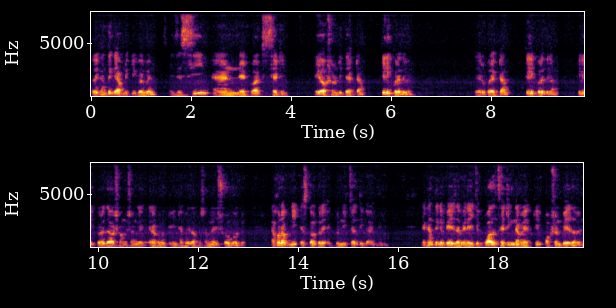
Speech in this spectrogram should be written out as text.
তো এখান থেকে আপনি কি করবেন? এই যে সিম অ্যান্ড নেটওয়ার্ক সেটিং এই অপশনটিতে একটা ক্লিক করে দেবেন। এর উপরে একটা ক্লিক করে দিলাম। ক্লিক করে দেওয়ার সঙ্গে সঙ্গে এরকম একটি ইন্টারফেস আপনার সামনে শো করবে। এখন আপনি স্কল করে একটু নিচের দিকে আসবেন এখান থেকে পেয়ে যাবেন এই যে কল সেটিং নামে একটি অপশন পেয়ে যাবেন।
